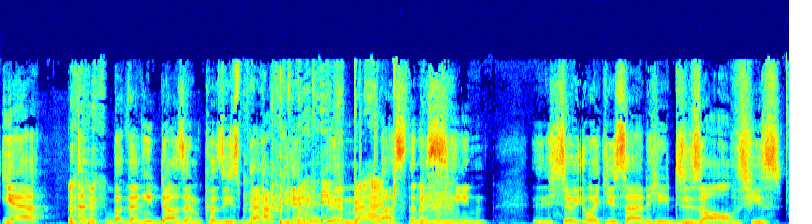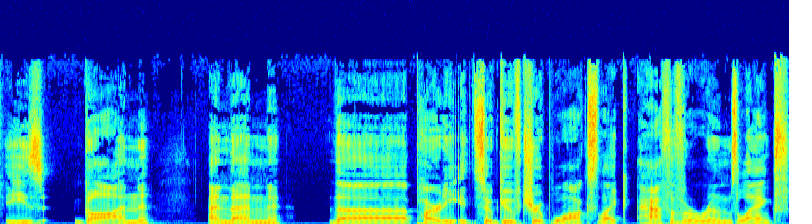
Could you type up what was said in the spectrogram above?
Yeah, and but then he doesn't because he's back in he's in back. less than a scene. So, like you said, he dissolves. He's he's gone, and then the party. So Goof Troop walks like half of a room's length,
